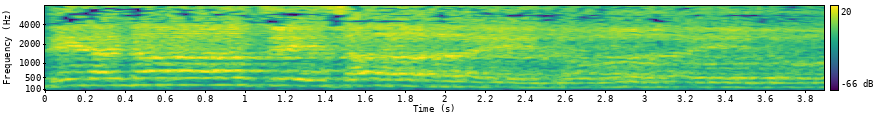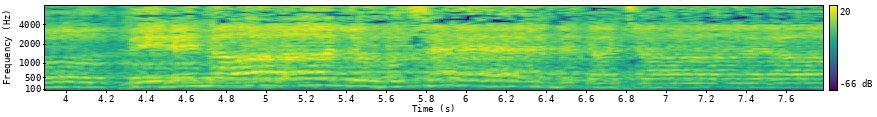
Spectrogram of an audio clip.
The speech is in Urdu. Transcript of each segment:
میرا نام فضائے لو میرے نال حسین کا جایا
